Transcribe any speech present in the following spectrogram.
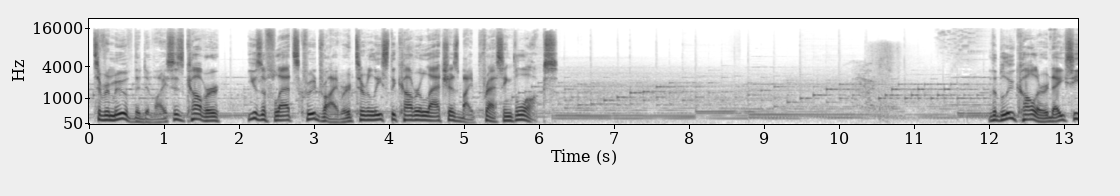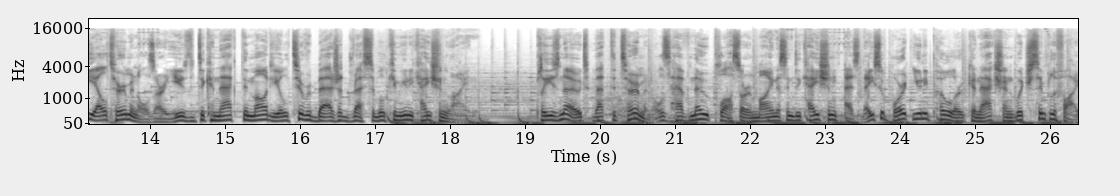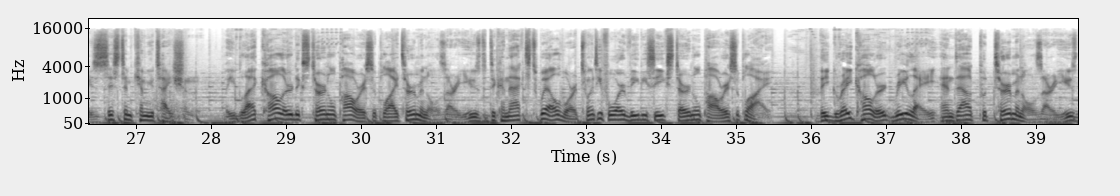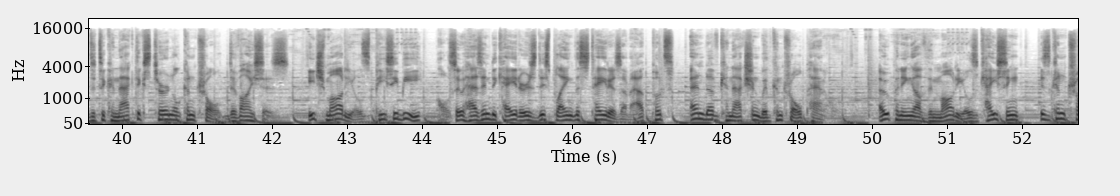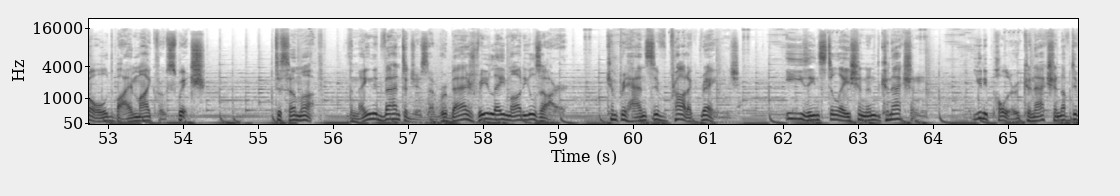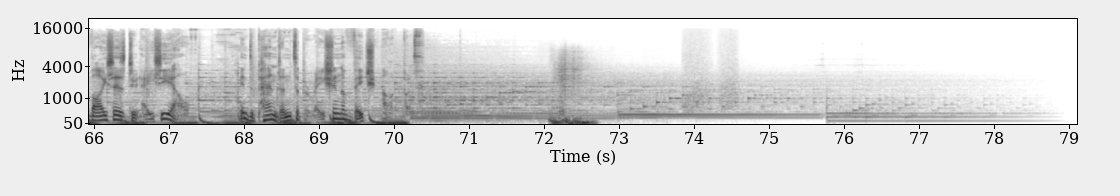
To remove the device's cover, use a flat screwdriver to release the cover latches by pressing the locks. The blue-colored ACL terminals are used to connect the module to Rubezh addressable communication line. Please note that the terminals have no plus or minus indication as they support unipolar connection which simplifies system commutation. The black-colored external power supply terminals are used to connect 12 or 24 VDC external power supply. The gray-colored relay and output terminals are used to connect external control devices. Each module's PCB also has indicators displaying the status of outputs and of connection with control panel. Opening of the module's casing is controlled by a micro switch. To sum up, the main advantages of Rubezh relay modules are comprehensive product range, easy installation and connection, unipolar connection of devices to ACL, independent operation of each output.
